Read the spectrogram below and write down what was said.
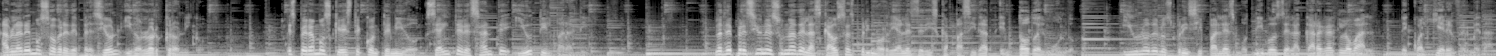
hablaremos sobre depresión y dolor crónico. Esperamos que este contenido sea interesante y útil para ti. La depresión es una de las causas primordiales de discapacidad en todo el mundo y uno de los principales motivos de la carga global de cualquier enfermedad.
